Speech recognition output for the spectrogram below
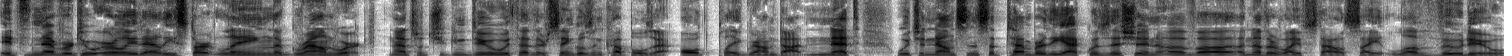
it's never too early to at least start laying the groundwork. And that's what you can do with other singles and couples at altplayground.net, which announced in September the acquisition of uh, another lifestyle site, Love Voodoo,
